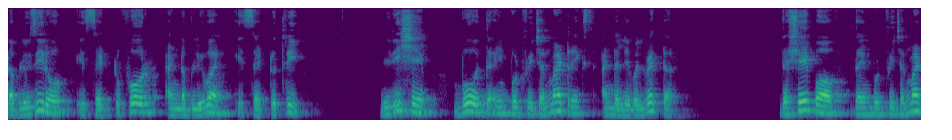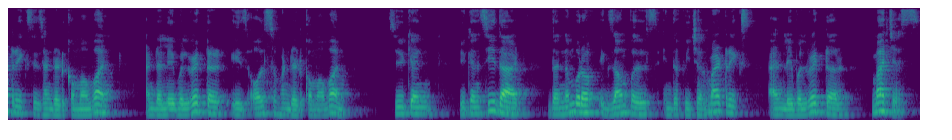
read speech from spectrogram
W0 is set to 4 and W1 is set to 3. We reshape both the input feature matrix and the label vector. The shape of the input feature matrix is 100, 1 and the label vector is also 100, 1. So you can you can see that the number of examples in the feature matrix and label vector matches.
